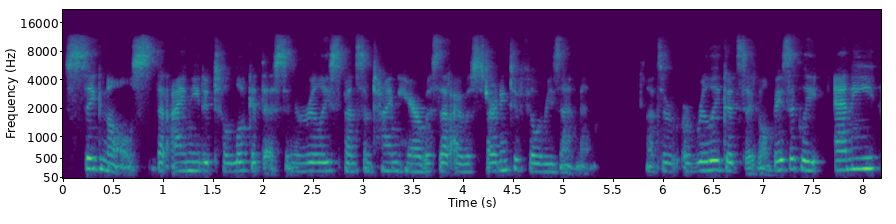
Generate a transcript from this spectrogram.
signals that I needed to look at this and really spend some time here was that I was starting to feel resentment. That's a, a really good signal. Basically, any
